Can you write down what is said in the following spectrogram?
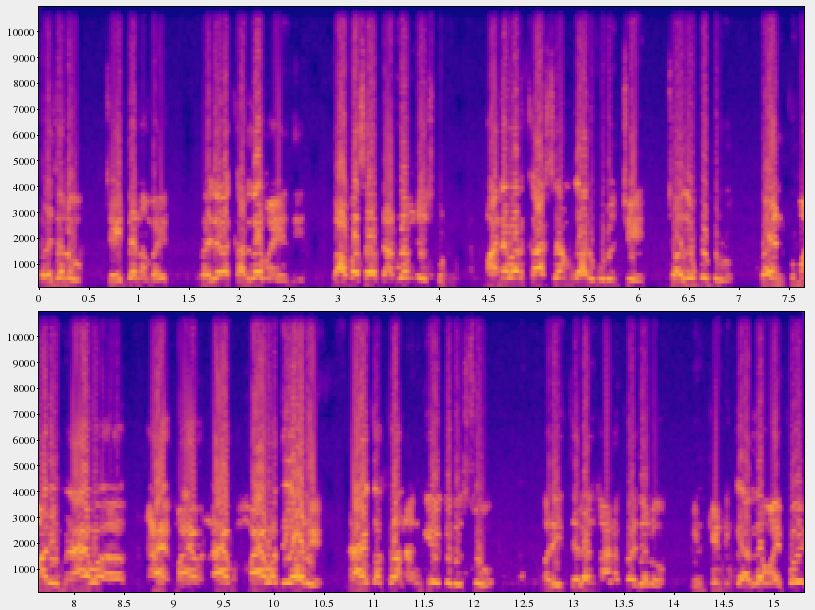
ప్రజలు చైతన్యమైంది ప్రజలకు అర్థమైంది బాబాసాహెబ్ అర్థం చేసుకుంటారు మాన్యవర్ కాశ్యామ్ గారి గురించి చదువుకుంటారు బయన్ కుమారి న్యాయ- మాయ- న్యాయ- మాయావతి గారి నాయకత్వాన్ని అంగీకరిస్తూ మరి తెలంగాణ ప్రజలు ఇంటింటికి అర్థమైపోయి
